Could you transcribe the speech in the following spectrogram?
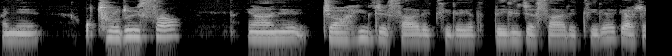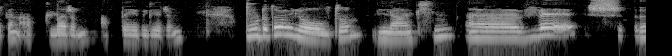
hani oturduysa yani cahil cesaretiyle ya da deli cesaretiyle gerçekten atlarım, atlayabilirim. Burada da öyle oldu. Lakin e, ve şu, e,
